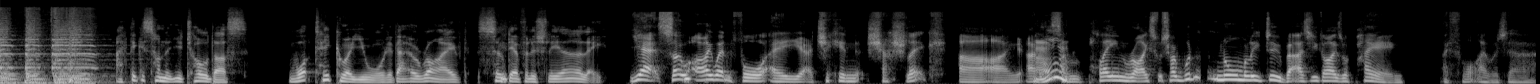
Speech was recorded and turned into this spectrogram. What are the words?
I think it's time that you told us what takeaway you ordered that arrived so devilishly early. Yeah, so I went for a, uh chicken shashlik. Uh, I I had Mm. some plain rice, which I wouldn't normally do, but as you guys were paying, I thought I would. Uh,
